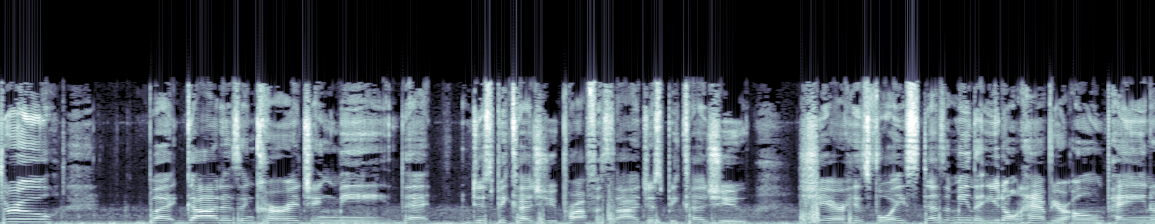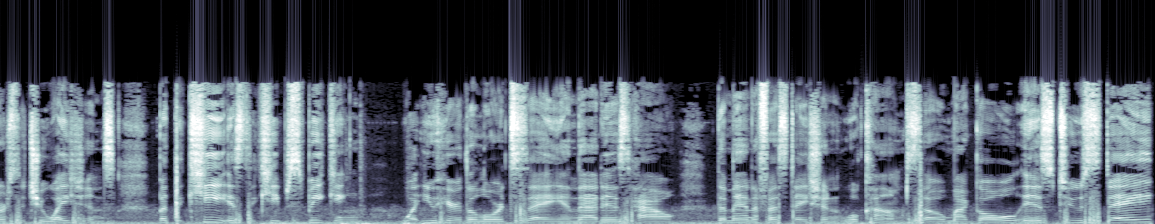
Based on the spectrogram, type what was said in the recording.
through, but God is encouraging me that just because you prophesy, just because you share his voice doesn't mean that you don't have your own pain or situations, but the key is to keep speaking what you hear the Lord say, and that is how the manifestation will come. So, my goal is to stay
